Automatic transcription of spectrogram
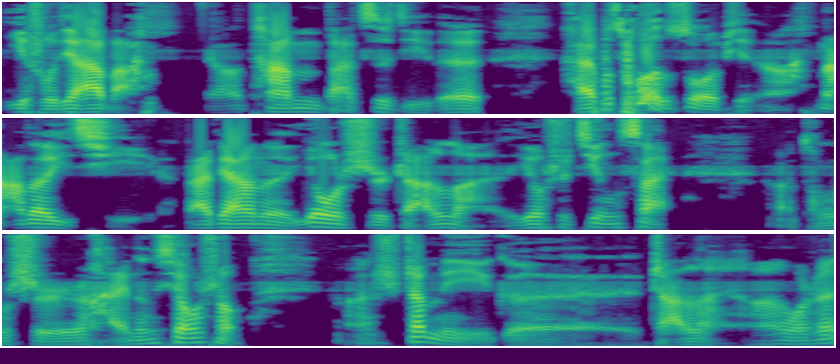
艺术家吧。然后他们把自己的还不错的作品啊拿到一起，大家呢又是展览又是竞赛啊，同时还能销售。啊，是这么一个展览啊！我说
